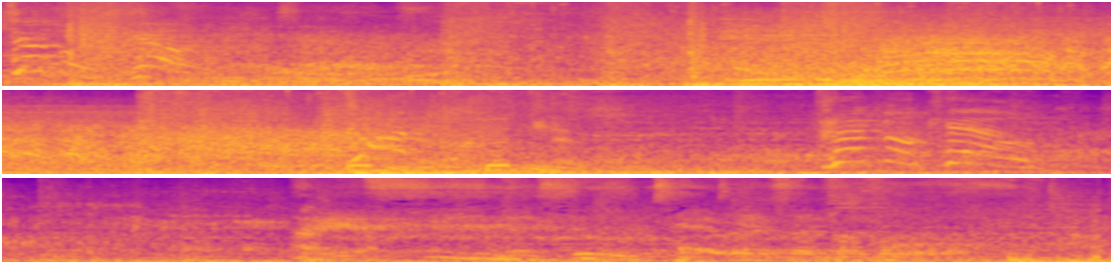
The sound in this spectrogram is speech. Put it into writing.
Double kill! Goodness. Triple kill! I have seen the true terrors of the war.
